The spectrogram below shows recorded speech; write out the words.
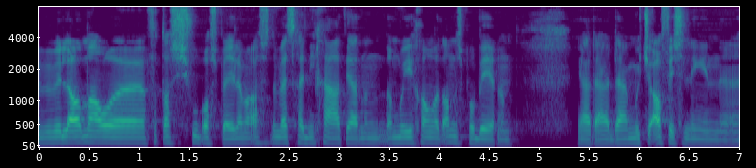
willen allemaal eh, fantastisch voetbal spelen. Maar als het een wedstrijd niet gaat, ja, dan, dan moet je gewoon wat anders proberen. Ja, daar, daar moet je afwisseling in eh,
